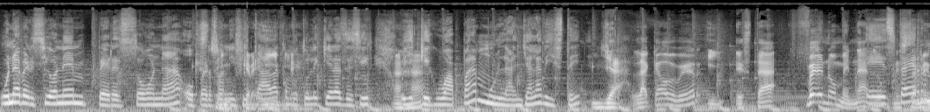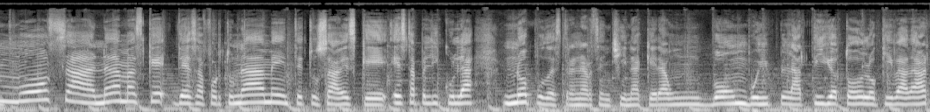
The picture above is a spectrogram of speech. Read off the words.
una versión en persona o Está personificada, increíble. como tú le quieras decir. Oye, qué guapa Mulan, ¿ya la viste? Ya, la acabo de ver y está fenomenal. Está hermosa, nada más que desafortunadamente tú sabes que esta película no pudo estrenarse en China, que era un bombo y platillo todo lo que iba a dar.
